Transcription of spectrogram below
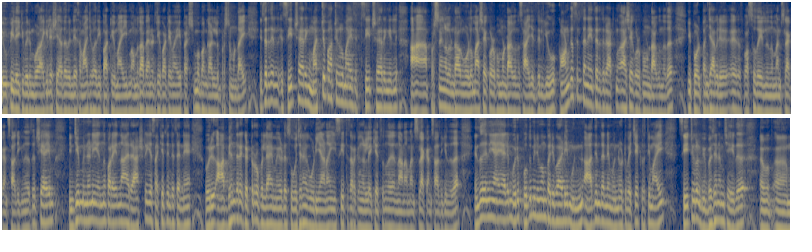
യു പിയിലേക്ക് വരുമ്പോൾ അഖിലേഷ് യാദവിന്റെ സമാജ്വാദി പാർട്ടിയുമായി മമതാ ബാനർജി പാർട്ടിയുമായി പശ്ചിമ ബംഗാളിലും പ്രശ്നമുണ്ടായി. ഇത്തരത്തിൽ സീറ്റ് ഷെയറിംഗ് മറ്റു പാർട്ടികളുമായി സീറ്റ് ഷെയറിംഗിൽ പ്രശ്നങ്ങൾ ഉണ്ടാകുമ്പോഴും ആശയക്കുഴപ്പമുണ്ടാകുന്ന സാഹചര്യത്തിൽ യു കോൺഗ്രസിൽ തന്നെ ഇത്തരത്തിൽ ആശയക്കുഴപ്പമുണ്ടാകുന്നത് ഇപ്പോൾ പഞ്ചാബിൽ വസ്തുതയിൽ നിന്നും മനസ്സിലാക്കാൻ സാധിക്കുന്നത്. തീർച്ചയായും ഇന്ത്യ മുന്നണി എന്ന് പറയുന്ന ആ രാഷ്ട്രീയ സഖ്യത്തിന്റെ തന്നെ ഒരു ആഭ്യന്തര കെട്ടുറപ്പില്ലായ്മയുടെ സൂചന കൂടിയാണ് ഈ സീറ്റ് തർക്കങ്ങളിലേക്ക് എത്തുന്നത് എന്നാണ് മനസ്സിലാക്കാൻ സാധിക്കുന്നത്. എന്തുതന്നെയായാലും ഒരു പൊതു മിനിമം പരിപാടി മുൻ ആദ്യം തന്നെ മുന്നോട്ട് വെച്ച് കൃത്യമായി സീറ്റുകൾ വിഭജനം ചെയ്ത്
